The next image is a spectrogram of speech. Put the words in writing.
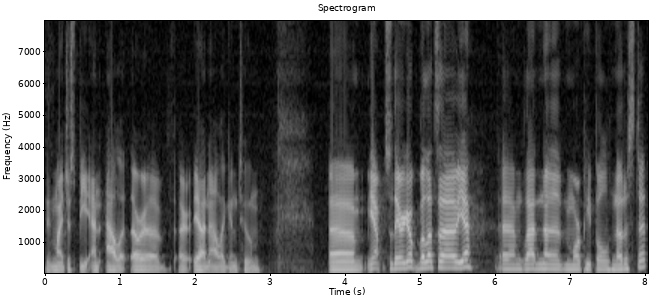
It might just be an Al- or, a, or yeah, an elegant tomb. Um, yeah, so there you go. But let's uh, yeah, uh, I'm glad no, more people noticed it,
